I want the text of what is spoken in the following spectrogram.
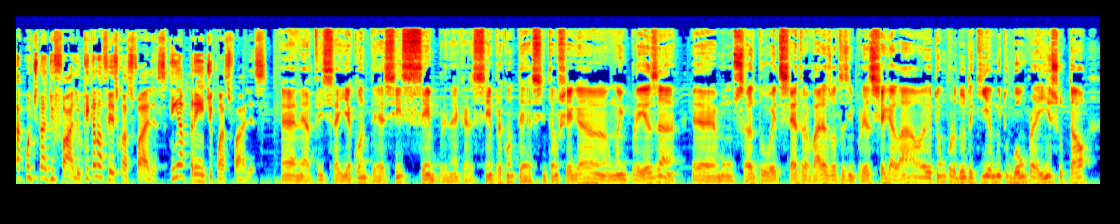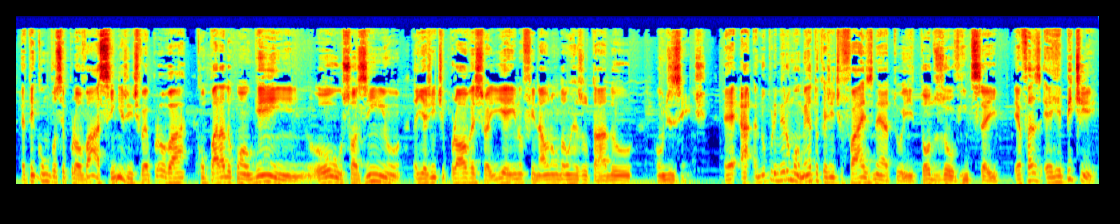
a quantidade de falha? O que ela fez com as falhas? Quem aprende com as falhas? É, Neto, isso aí acontece sempre, né, cara? Sempre acontece. Então chega uma empresa, é, Monsanto ou etc., várias outras empresas, chega lá, eu tenho um produto aqui, é muito bom para isso tal. Tem como você provar? Sim, a gente vai provar. Comparado com alguém ou sozinho, e a gente prova isso aí, e aí no final não dá um resultado condizente. É, a, no primeiro momento que a gente faz, Neto, e todos os ouvintes aí, é, faz, é repetir.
